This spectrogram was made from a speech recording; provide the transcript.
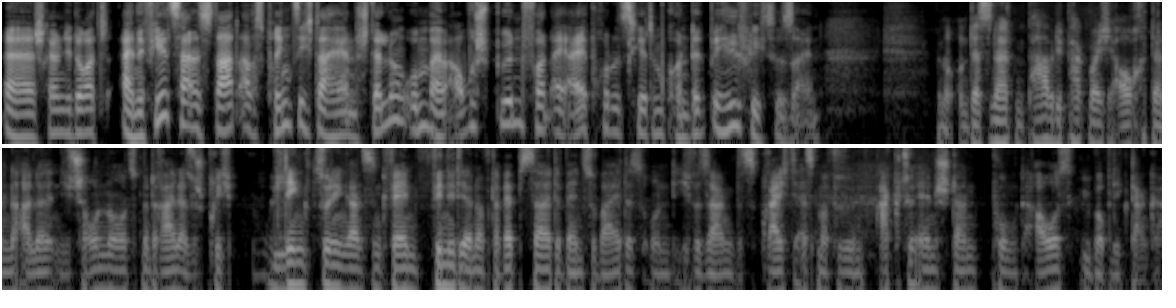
Äh, schreiben die dort, eine Vielzahl an Startups bringt sich daher in Stellung, um beim Aufspüren von AI-produziertem Content behilflich zu sein. Genau. Und das sind halt ein paar, aber die packen wir euch auch dann alle in die Show Notes mit rein. Also sprich, Link zu den ganzen Quellen findet ihr dann auf der Webseite, wenn es soweit ist. Und ich würde sagen, das reicht erstmal für so einen aktuellen Standpunkt aus. Überblick, danke.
